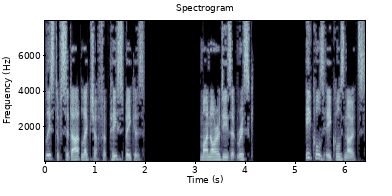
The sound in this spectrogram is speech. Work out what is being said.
List of Sadat Lecture for Peace Speakers Minorities at Risk Notes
